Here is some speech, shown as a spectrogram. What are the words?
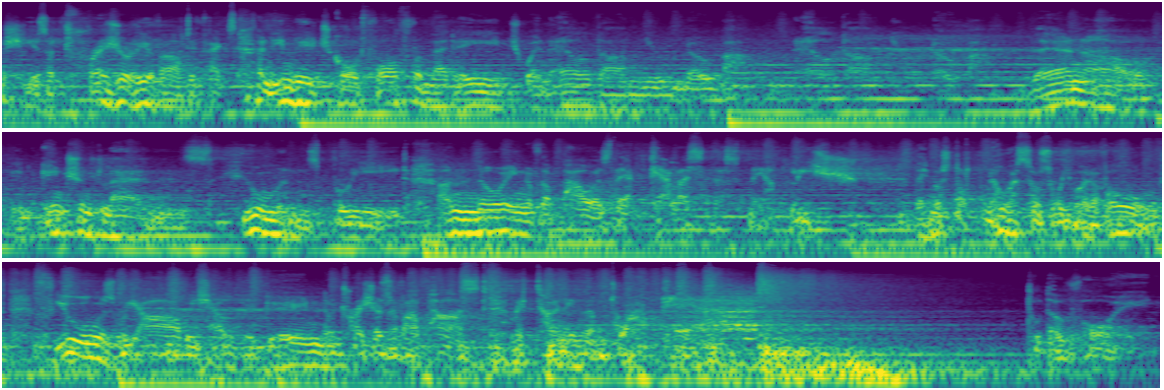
Fall, she is a treasury of artifacts, an image called forth from that age when Eldar knew no bound. Eldar knew no bound. There now, in ancient lands, humans breed, unknowing of the powers their callousness may unleash. They must not know us as we were of old. Few as we are, we shall regain the treasures of our past, returning them to our care. To the void.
